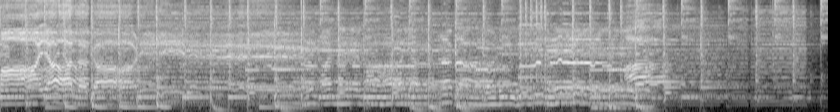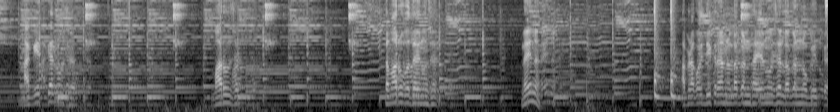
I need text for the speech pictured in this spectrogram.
માયા લગાડી. આ આ ગીત કેનું છે? મારું છે. તમારું બધાનું છે. નહીં ને? આપણા કોઈ દીકરાનું લગ્ન થાય એનું છે લગ્નનું ગીત કે?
